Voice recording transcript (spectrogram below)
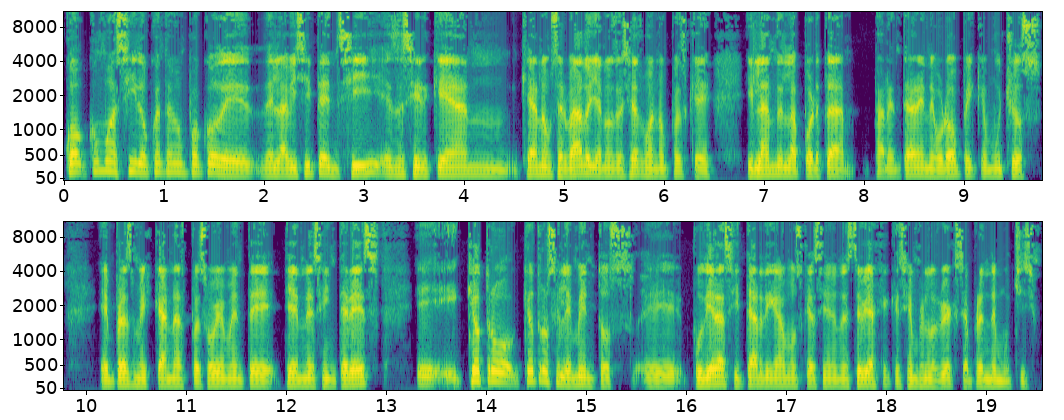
¿Cómo ha sido? Cuéntame un poco de, de, la visita en sí, es decir, ¿qué han, qué han observado? Ya nos decías, bueno, pues que Irlanda es la puerta para entrar en Europa y que muchas empresas mexicanas, pues obviamente tienen ese interés. Eh, ¿qué, otro, ¿Qué otros elementos eh, pudiera citar, digamos, que ha sido en este viaje, que siempre en los viajes se aprende muchísimo?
